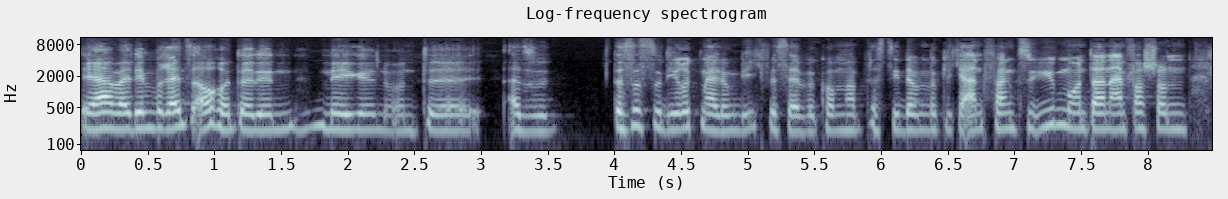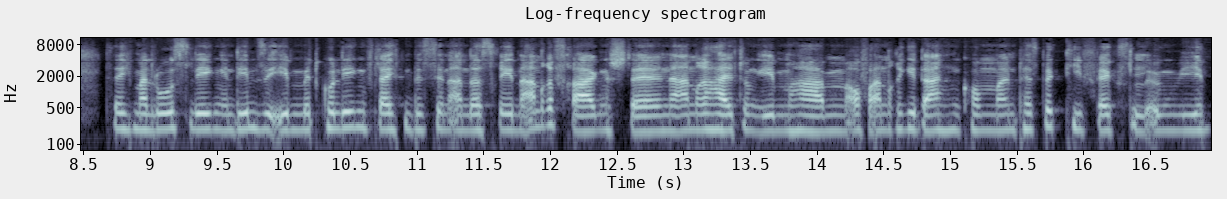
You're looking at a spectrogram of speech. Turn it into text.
ja, weil dem brennt's auch unter den Nägeln und äh, also das ist so die Rückmeldung, die ich bisher bekommen habe, dass die dann wirklich anfangen zu üben und dann einfach schon, sag ich mal, loslegen, indem sie eben mit Kollegen vielleicht ein bisschen anders reden, andere Fragen stellen, eine andere Haltung eben haben, auf andere Gedanken kommen, mal einen Perspektivwechsel irgendwie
